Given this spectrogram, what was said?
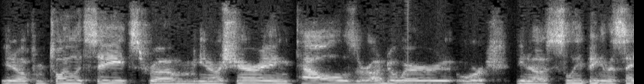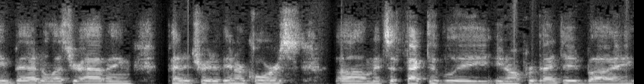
you know, from toilet seats, from, you know, sharing towels or underwear or, you know, sleeping in the same bed unless you're having penetrative intercourse. Um, it's effectively, you know, prevented by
